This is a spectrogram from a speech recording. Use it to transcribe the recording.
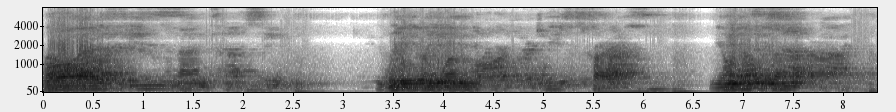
all that is seen and unseen. We believe in one Lord, Jesus Christ, the only Son of God,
